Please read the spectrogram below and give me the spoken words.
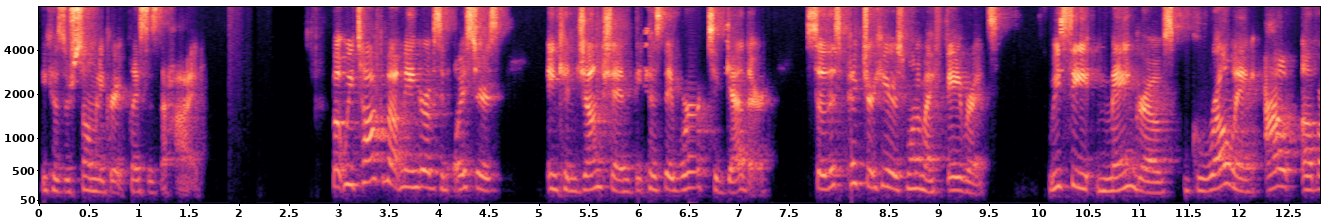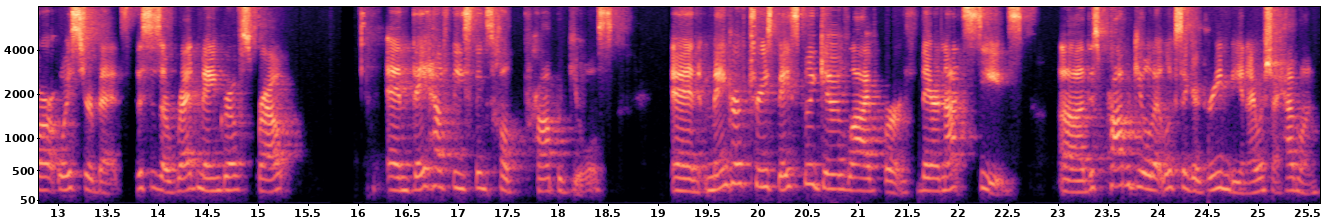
because there's so many great places to hide. But we talk about mangroves and oysters in conjunction because they work together. So this picture here is one of my favorites. We see mangroves growing out of our oyster beds. This is a red mangrove sprout. and they have these things called propagules. And mangrove trees basically give live birth. They are not seeds. Uh, this propagule that looks like a green bean, I wish I had one,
